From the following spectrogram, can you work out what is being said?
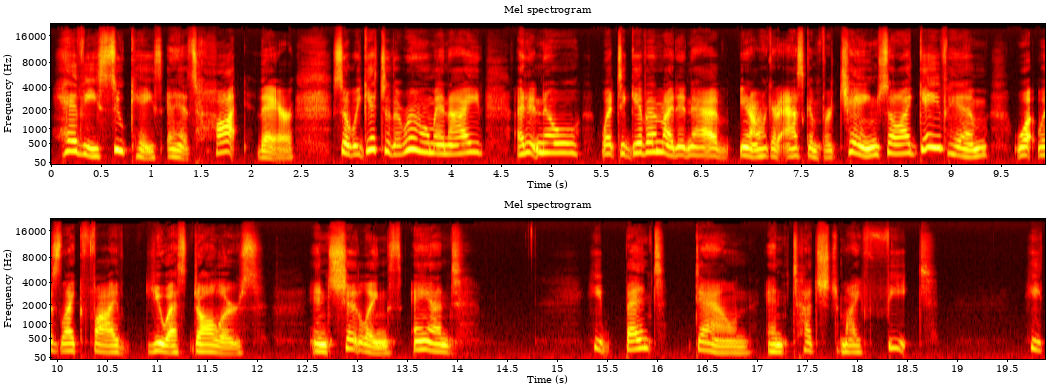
heavy suitcase and it's hot there. So we get to the room and I I didn't know what to give him. I didn't have, you know, I'm not going to ask him for change. So I gave him what was like 5 US dollars in shillings and he bent down and touched my feet. He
